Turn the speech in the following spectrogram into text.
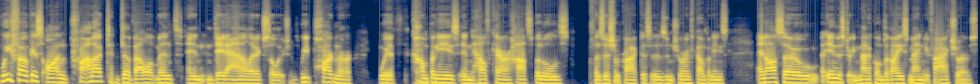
we focus on product development and data analytics solutions. We partner with companies in healthcare, hospitals, physician practices, insurance companies, and also industry, medical device manufacturers,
